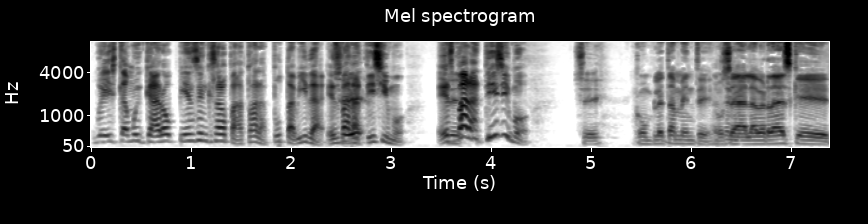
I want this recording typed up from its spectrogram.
güey, está muy caro, piensen que es algo para toda la puta vida. Es Sí. baratísimo. Es Sí. baratísimo. Sí, completamente. O sea, la verdad es que.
